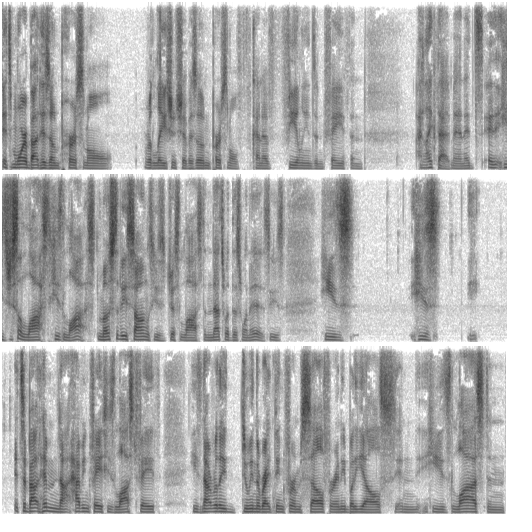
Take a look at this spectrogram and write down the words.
it's more about his own personal relationship, his own personal kind of feelings and faith and I like that, man. It's it, he's just a lost. He's lost. Most of these songs, he's just lost, and that's what this one is. He's he's he's he, it's about him not having faith. He's lost faith. He's not really doing the right thing for himself or anybody else, and he's lost. And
